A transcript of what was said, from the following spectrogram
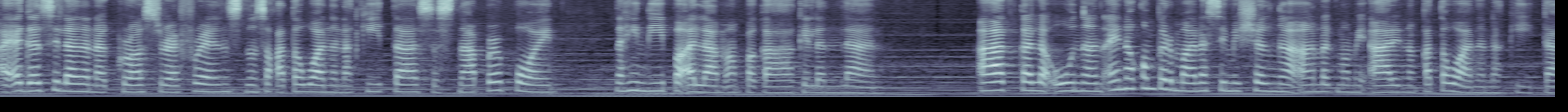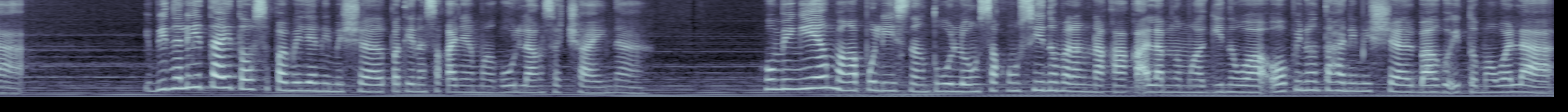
ay agad sila na nag-cross-reference dun sa katawan na nakita sa Snapper Point na hindi pa alam ang pagkakakilanlan. At kalaunan ay nakumpirma na si Michelle nga ang nagmamiari ng katawan na nakita. Ibinalita ito sa pamilya ni Michelle pati na sa kanyang magulang sa China. Humingi ang mga pulis ng tulong sa kung sino man ang nakakaalam ng mga ginawa o pinuntahan ni Michelle bago ito mawala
